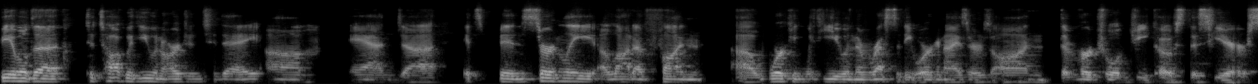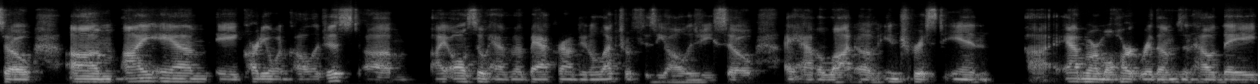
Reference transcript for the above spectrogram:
be able to to talk with you and Arjun today. Um, and uh, it's been certainly a lot of fun uh, working with you and the rest of the organizers on the virtual GCOS this year. So um, I am a cardio oncologist. Um, I also have a background in electrophysiology, so I have a lot of interest in uh, abnormal heart rhythms and how they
